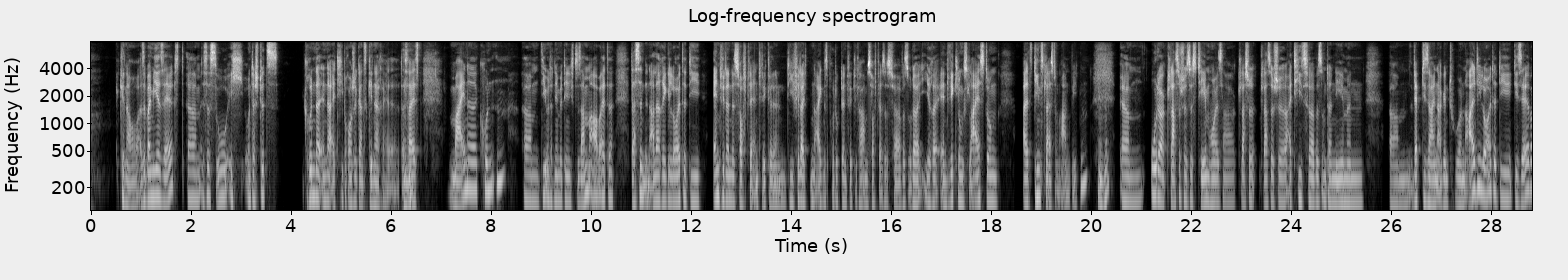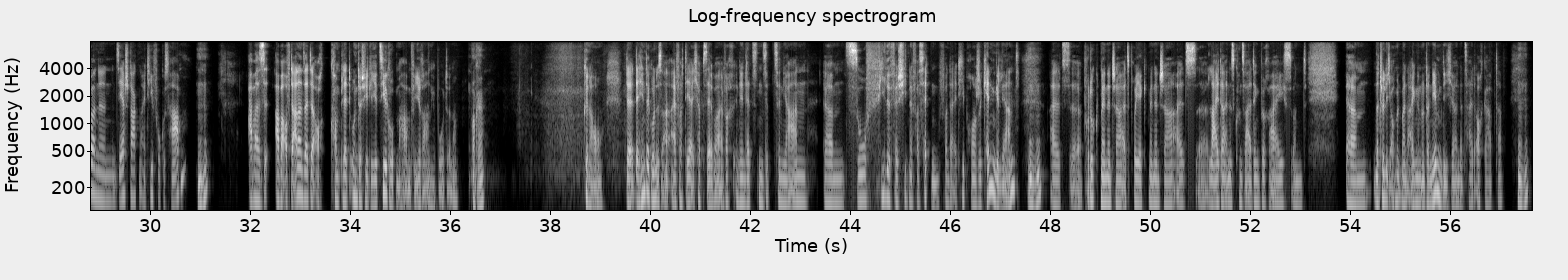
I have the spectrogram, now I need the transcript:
Genau. Also bei mir selbst ähm, ist es so, ich unterstütze Gründer in der IT-Branche ganz generell. Das mhm. heißt, meine Kunden, ähm, die Unternehmen, mit denen ich zusammenarbeite, das sind in aller Regel Leute, die entweder eine Software entwickeln, die vielleicht ein eigenes Produkt entwickelt haben, Software as a Service, oder ihre Entwicklungsleistung als Dienstleistung anbieten. Mhm. Ähm, oder klassische Systemhäuser, klassische, klassische IT-Service-Unternehmen, ähm, Webdesign-Agenturen, all die Leute, die, die selber einen sehr starken IT-Fokus haben, mhm. Aber, aber auf der anderen Seite auch komplett unterschiedliche Zielgruppen haben für ihre Angebote. Ne? Okay. Genau. Der, der Hintergrund ist einfach der, ich habe selber einfach in den letzten 17 Jahren ähm, so viele verschiedene Facetten von der IT-Branche kennengelernt, mhm. als äh, Produktmanager, als Projektmanager, als äh, Leiter eines Consulting-Bereichs und ähm, natürlich auch mit meinen eigenen Unternehmen, die ich ja in der Zeit auch gehabt habe. Mhm.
